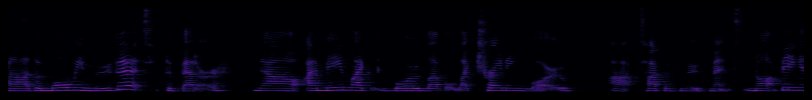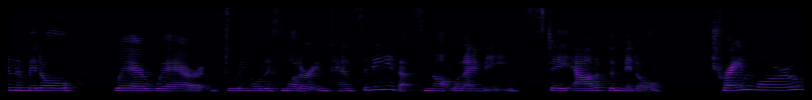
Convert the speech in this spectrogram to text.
Uh, the more we move it, the better. Now, I mean like low level, like training low uh, type of movement, not being in the middle where we're doing all this moderate intensity. That's not what I mean. Stay out of the middle. Train low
